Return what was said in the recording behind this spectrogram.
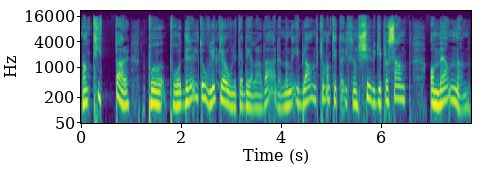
Man tittar på, på, det är lite olika i olika delar av världen, men ibland kan man titta, liksom 20 procent av männen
